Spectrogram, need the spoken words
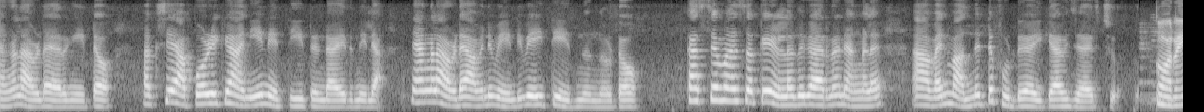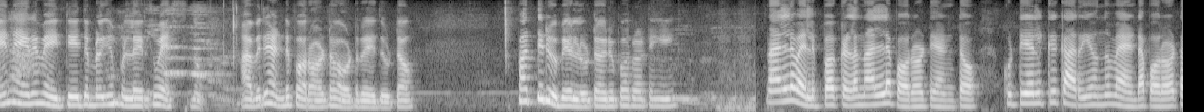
ഞങ്ങൾ അവിടെ ഇറങ്ങിയിട്ടോ പക്ഷെ പക്ഷേ അപ്പോഴേക്കും അനിയൻ എത്തിയിട്ടുണ്ടായിരുന്നില്ല. ഞങ്ങൾ അവിടെ അവന് വേണ്ടി വെയിറ്റ് ചെയ്ത് നിന്നു കേട്ടോ കസ്റ്റമേഴ്സൊക്കെ ഉള്ളത് കാരണം ഞങ്ങൾ അവൻ വന്നിട്ട് ഫുഡ് കഴിക്കാൻ വിചാരിച്ചു. കുറേ നേരം വെയിറ്റ് ചെയ്തപ്പോഴേക്കും പിള്ളേർക്ക് വിശന്നു. അവർ രണ്ട് പൊറോട്ട ഓർഡർ ചെയ്തു കേട്ടോ പത്ത് രൂപയുള്ളൂ കേട്ടോ ഒരു പൊറോട്ടയ്ക്ക്. നല്ല വലിപ്പമൊക്കെയുള്ള നല്ല പൊറോട്ടയാണ് കേട്ടോ കുട്ടികൾക്ക് കറിയൊന്നും വേണ്ട. പൊറോട്ട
